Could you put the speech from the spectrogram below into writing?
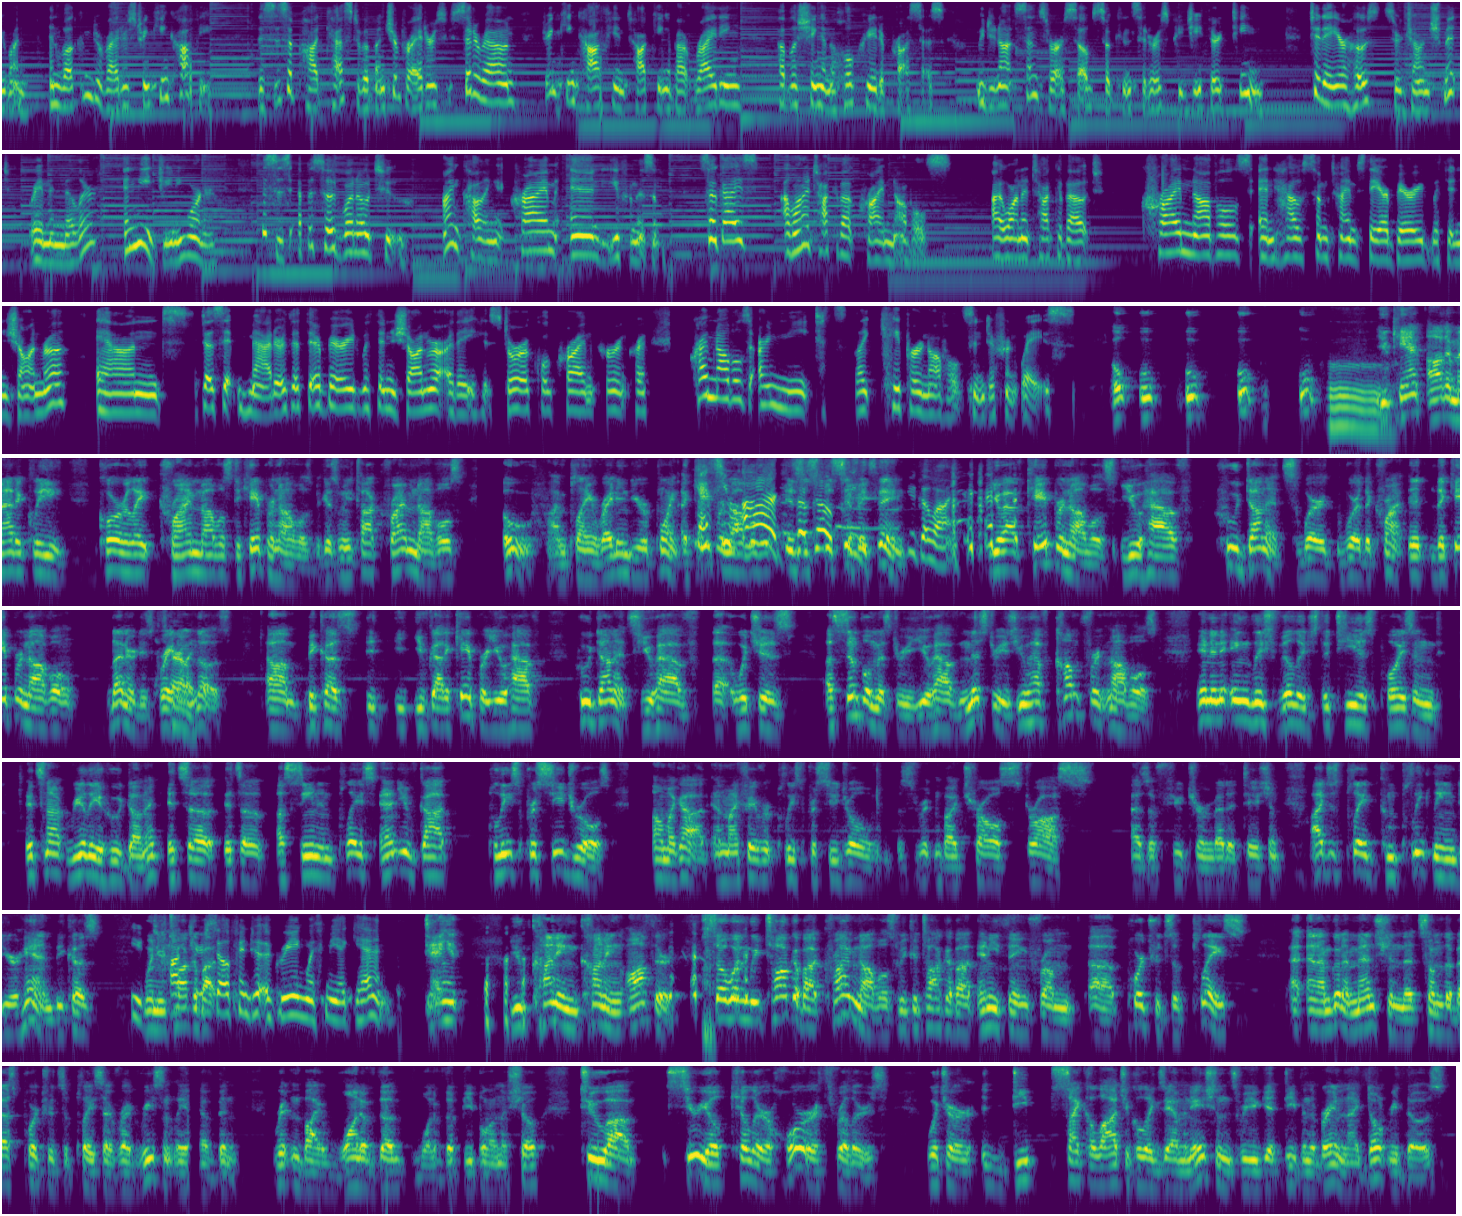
everyone, and welcome to Writers Drinking Coffee. This is a podcast of a bunch of writers who sit around drinking coffee and talking about writing, publishing, and the whole creative process. We do not censor ourselves, so consider us PG 13. Today, your hosts are John Schmidt, Raymond Miller, and me, Jeannie Warner. This is episode 102. I'm calling it Crime and Euphemism. So, guys, I want to talk about crime novels. I want to talk about crime novels and how sometimes they are buried within genre. And does it matter that they're buried within genre? Are they historical crime, current crime? Crime novels are neat, it's like caper novels in different ways. Oh, ooh, ooh, ooh, ooh. Ooh. You can't automatically correlate crime novels to caper novels because when you talk crime novels, oh, I'm playing right into your point. A yes, caper novel are. is go, a specific go, thing. You go on. you have caper novels. You have whodunits, where where the crime, the, the caper novel. Leonard is great on those um, because it, you've got a caper. You have whodunits. You have uh, which is a simple mystery. You have mysteries. You have comfort novels. In an English village, the tea is poisoned. It's not really a whodunit. It's a it's a, a scene in place, and you've got police procedurals. Oh my god! And my favorite police procedural was written by Charles Stross as a future meditation. I just played completely into your hand because you when you talk yourself about into agreeing with me again. Dang it, you cunning, cunning author. So when we talk about crime novels, we could talk about anything from uh, portraits of place. And I'm going to mention that some of the best portraits of place I've read recently have been written by one of the one of the people on the show to uh, serial killer horror thrillers which are deep psychological examinations where you get deep in the brain. And I don't read those,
